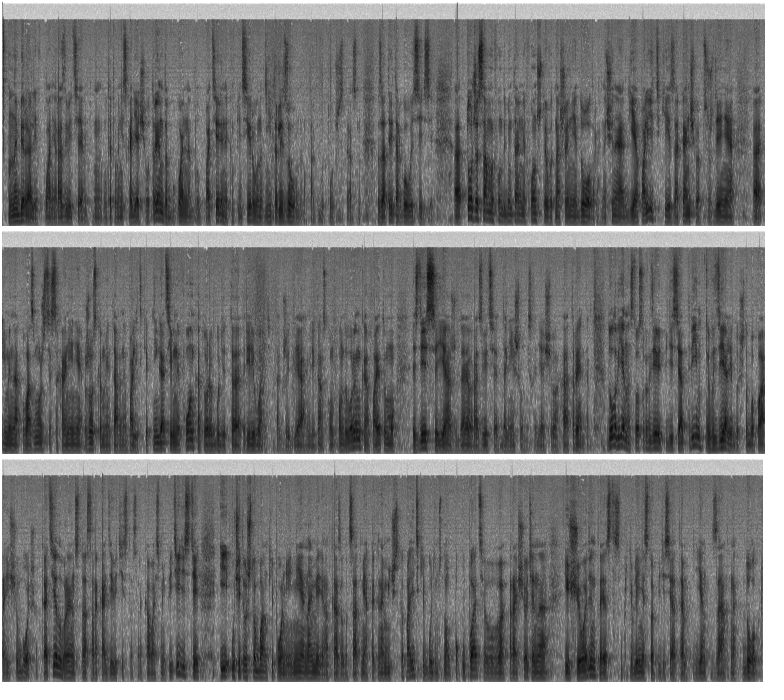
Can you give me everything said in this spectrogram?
набирали в плане развития вот этого нисходящего тренда, буквально был потерян и компенсирован, нейтрализован, вот так будет лучше сказано, за три торговые сессии. А, тот же самый фундаментальный фонд, что и в отношении доллара, начиная от геополитики и заканчивая обсуждение именно возможности сохранения жесткой монетарной политики. Это негативный фон, который будет а, релевантен также для американского фондового рынка, поэтому здесь я ожидаю развития дальнейшего нисходящего тренда. Доллар иена 149.53, в идеале бы, чтобы пара еще больше откатила в район 149-148-50. И учитывая, что Банк Японии не намерен отказываться от мягкой экономической политики, будем снова покупать в расчете на еще один тест сопротивления 150 йен за доллар.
